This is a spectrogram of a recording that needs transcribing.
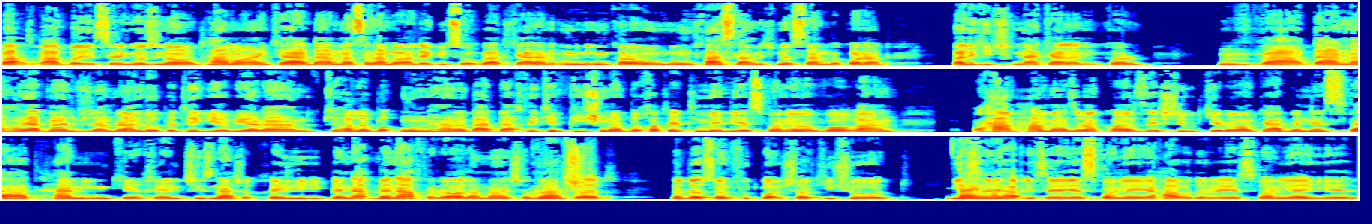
و از قبل با یه سری گزینه‌ها هماهنگ کردن مثلا با الگری صحبت کردن اون این کارو اون اون فصل هم می‌تونستن بکنن. ولی هیچ نکردن این کارو. و در نهایت مجبور شدن برن لوپتگیو بیارن که حالا با اون همه بدبختی که پیش اومد به خاطر تیم ملی اسپانیا و واقعا هم همه از من کار زشتی بود که رئال کرد به نسبت. همین که خیلی چیز نشد. خیلی به, ن... به نفع رئال هم نشد. بعد فدراسیون فوتبال شاکی شد. یه سری, یه سری اسپانیایی هواداره اسپانیایی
